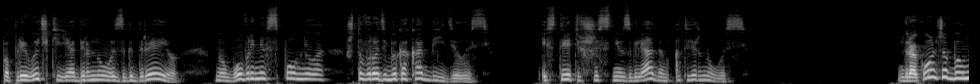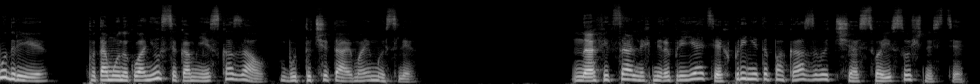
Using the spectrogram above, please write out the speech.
По привычке я обернулась к Дрею, но вовремя вспомнила, что вроде бы как обиделась, и, встретившись с ним взглядом, отвернулась. Дракон же был мудрее, потому наклонился ко мне и сказал, будто читая мои мысли. На официальных мероприятиях принято показывать часть своей сущности.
